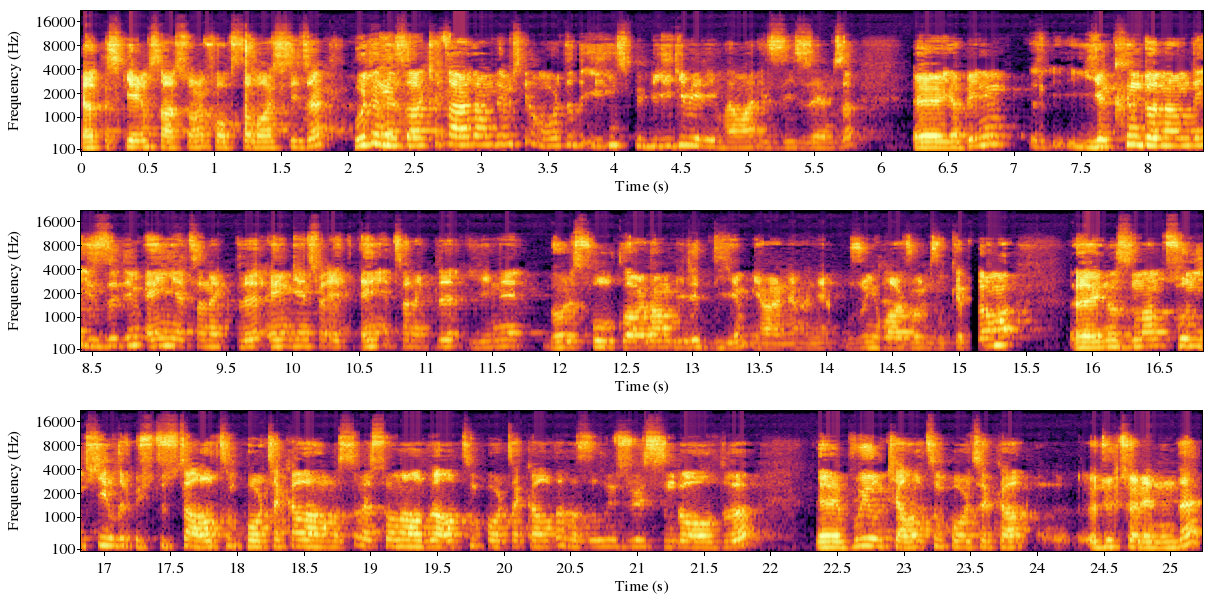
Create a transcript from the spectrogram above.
yaklaşık yarım saat sonra Fox'ta başlayacak. Burada Evet. Nezaket Erden demişken orada da ilginç bir bilgi vereyim hemen izleyicilerimize. Ee, ya benim yakın dönemde izlediğim en yetenekli, en genç ve en yetenekli yeni böyle soluklardan biri diyeyim. Yani hani uzun yıllarca oyunculuk yapıyor ama ee, en azından son iki yıldır üst üste altın portakal alması ve son aldığı altın portakalda Hazal'ın jürisinde olduğu e, bu yılki altın portakal ödül töreninde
